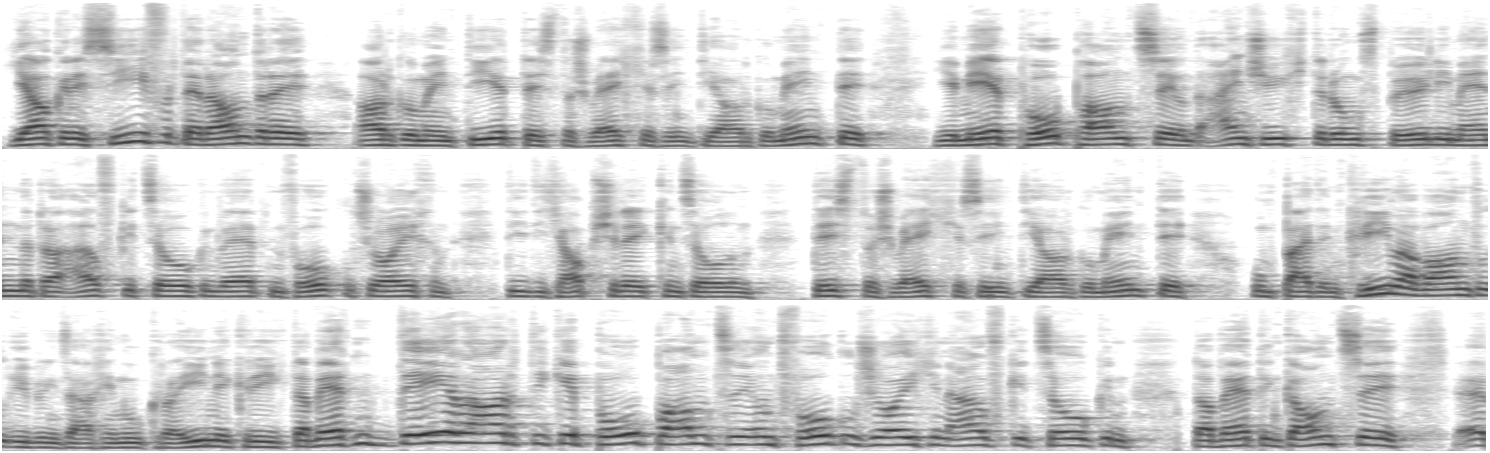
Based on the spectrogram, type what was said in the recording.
Je aggressiver der andere argumentiert, desto schwächer sind die Argumente. Je mehr Popanze und Einschüchterungsböhli-Männer da aufgezogen werden, Vogelscheuchen, die dich abschrecken sollen, desto schwächer sind die Argumente. Und bei dem Klimawandel, übrigens auch im Ukraine-Krieg, da werden derartige Popanze und Vogelscheuchen aufgezogen, da werden ganze äh,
